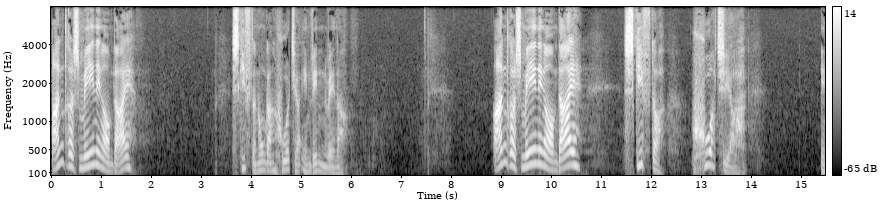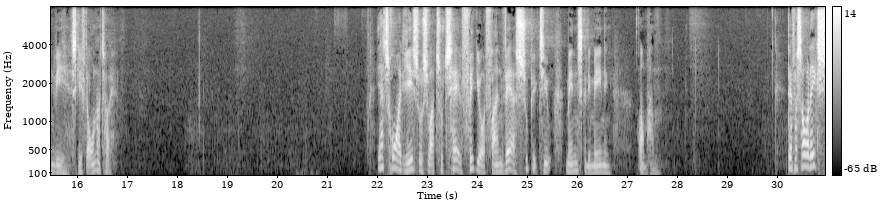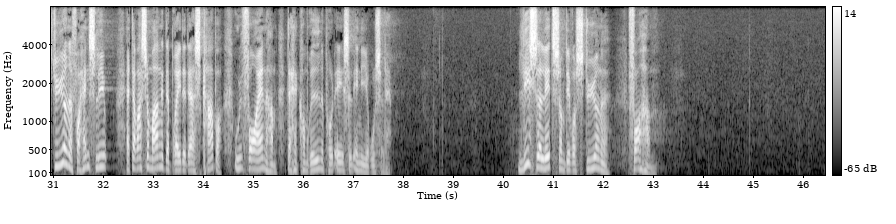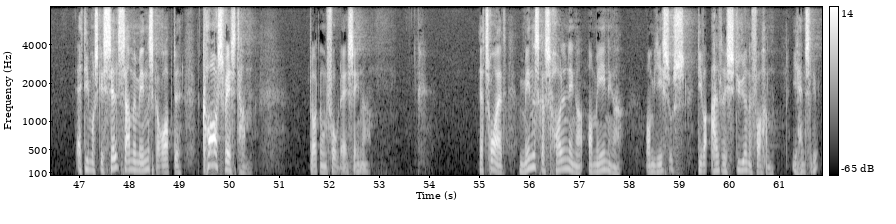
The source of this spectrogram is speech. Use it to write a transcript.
andres meninger om dig skifter nogle gange hurtigere end vinden vender. Andres meninger om dig skifter hurtigere, end vi skifter undertøj. Jeg tror, at Jesus var totalt frigjort fra enhver subjektiv menneskelig mening om ham. Derfor så var det ikke styrende for hans liv, at der var så mange, der bredte deres kapper ud foran ham, da han kom ridende på et æsel ind i Jerusalem. Lige så lidt som det var styrende for ham, at de måske selv samme mennesker råbte, korsfest ham, blot nogle få dage senere. Jeg tror, at menneskers holdninger og meninger om Jesus, de var aldrig styrende for ham i hans liv.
